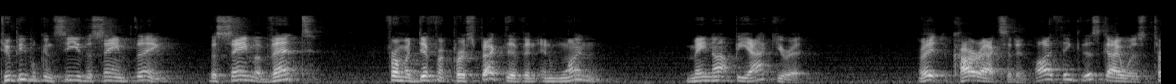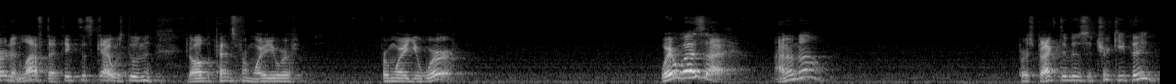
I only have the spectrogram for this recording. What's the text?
two people can see the same thing, the same event, from a different perspective, and, and one may not be accurate. Right? A car accident. Oh, I think this guy was turning left. I think this guy was doing it. It all depends from where you were from where you were. Where was I? I don't know. Perspective is a tricky thing.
